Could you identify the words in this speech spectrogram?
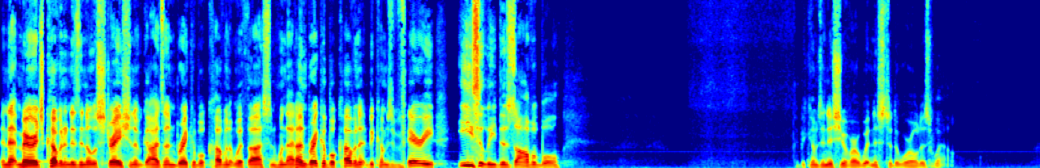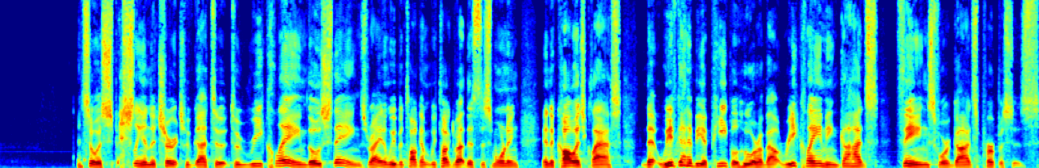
And that marriage covenant is an illustration of God's unbreakable covenant with us. And when that unbreakable covenant becomes very easily dissolvable, it becomes an issue of our witness to the world as well. And so, especially in the church, we've got to, to reclaim those things, right? And we've been talking, we talked about this this morning in the college class, that we've got to be a people who are about reclaiming God's things for God's purposes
